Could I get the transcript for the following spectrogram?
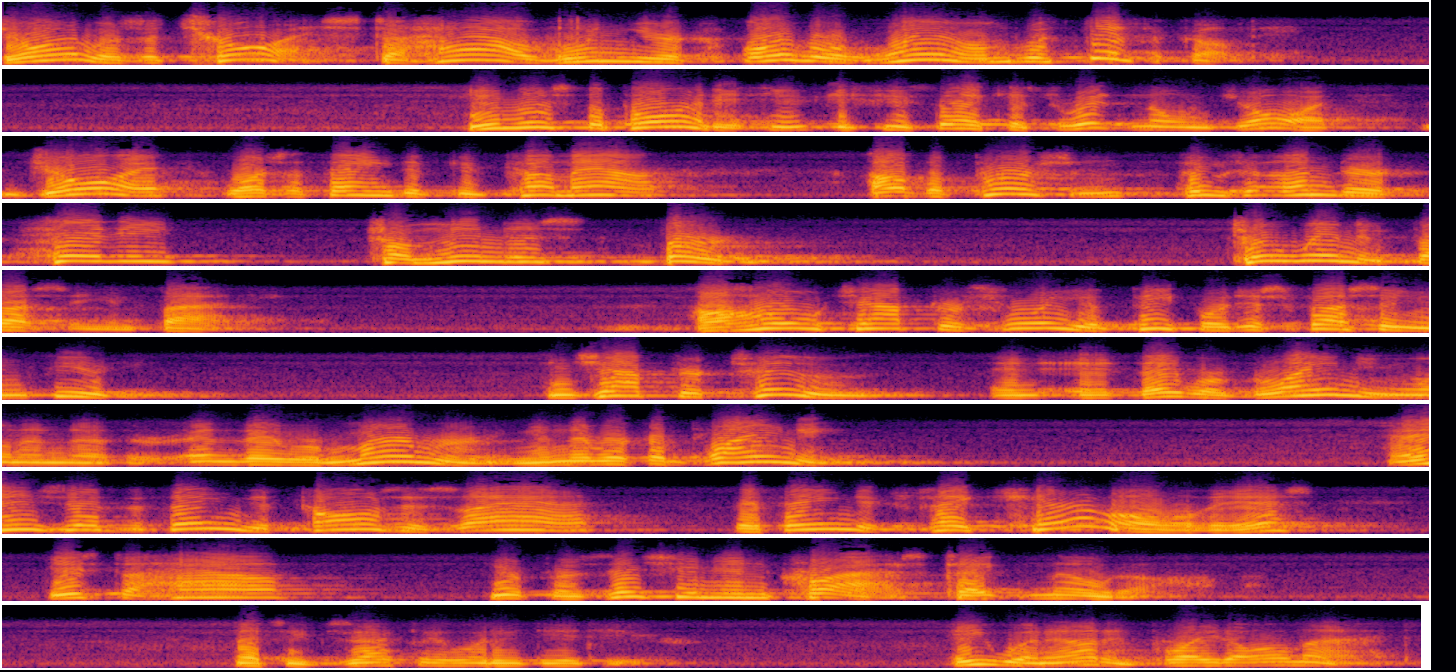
Joy was a choice to have when you're overwhelmed with difficulty. You miss the point if you, if you think it's written on joy. Joy was a thing that could come out of the person who's under heavy, tremendous burden. Two women fussing and fighting. A whole chapter 3 of people just fussing and feuding. In chapter 2, and it, they were blaming one another, and they were murmuring, and they were complaining. And he said the thing that causes that, the thing that take care of all of this, is to have your position in Christ take note of. That's exactly what he did here. He went out and prayed all night.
